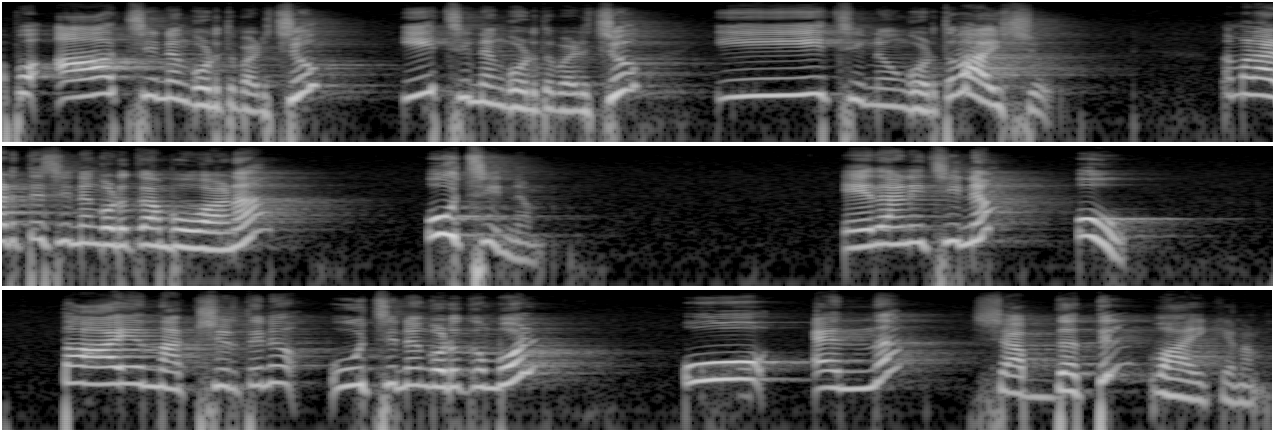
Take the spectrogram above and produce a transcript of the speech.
അപ്പോൾ ആ ചിഹ്നം കൊടുത്ത് പഠിച്ചു ഈ ചിഹ്നം കൊടുത്ത് പഠിച്ചു ഈ ചിഹ്നവും കൊടുത്ത് വായിച്ചു. നമ്മൾ അടുത്ത ചിഹ്നം കൊടുക്കാൻ പോവാണ് ഉ ചിഹ്നം. ഏതാണ് ഈ ചിഹ്നം? ഉ താ എന്ന അക്ഷരത്തിന് ഊ ചിഹ്നം കൊടുക്കുമ്പോൾ ഊ എന്ന് ശബ്ദത്തിൽ വായിക്കണം.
